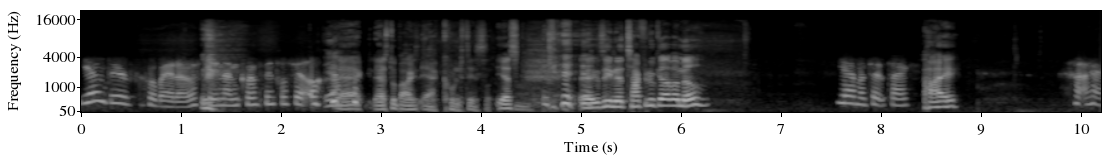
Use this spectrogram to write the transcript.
Jamen, det håber jeg da også. Det er en anden kunstinteresseret. Ja. Ja, lad os du bare... Ja, kunstigt. Yes. Øh, Christine, tak fordi du gad at være med. Ja, men selv tak. Hej. Hej, hej.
